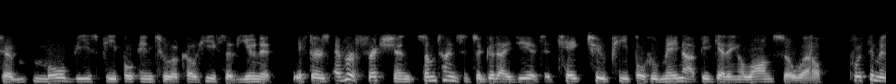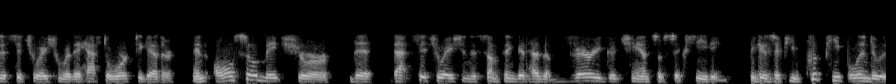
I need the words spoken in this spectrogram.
to mold these people into a cohesive unit, if there's ever friction, sometimes it's a good idea to take two people who may not be getting along so well put them in a situation where they have to work together and also make sure that that situation is something that has a very good chance of succeeding. Because if you put people into a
